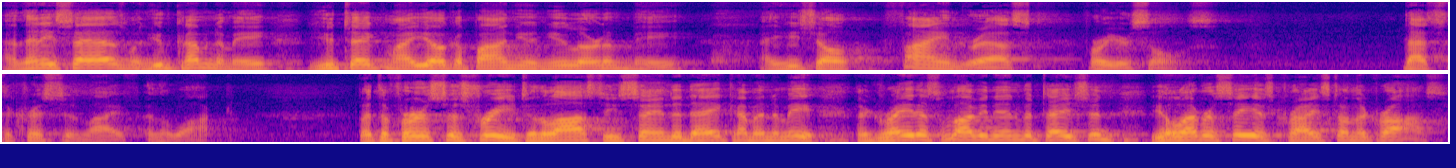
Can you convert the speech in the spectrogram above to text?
And then he says, When you've come to me, you take my yoke upon you and you learn of me, and you shall find rest for your souls. That's the Christian life and the walk. But the first is free. To the lost, he's saying today, come unto me. The greatest loving invitation you'll ever see is Christ on the cross.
